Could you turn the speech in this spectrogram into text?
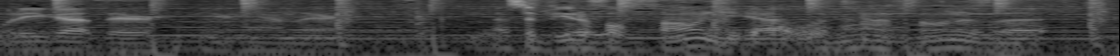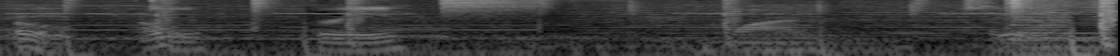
What do you got there in your hand there? That's a beautiful phone you got. What kind of phone is that? Oh, two, oh. three, one, two.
